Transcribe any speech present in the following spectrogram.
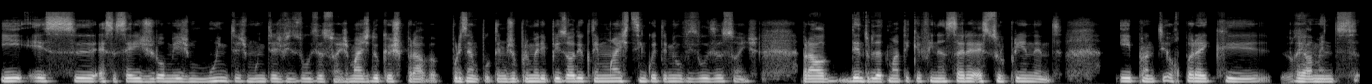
e esse, essa série gerou mesmo muitas, muitas visualizações, mais do que eu esperava. Por exemplo, temos o primeiro episódio que tem mais de 50 mil visualizações. Para algo dentro da temática financeira é surpreendente. E pronto, eu reparei que realmente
